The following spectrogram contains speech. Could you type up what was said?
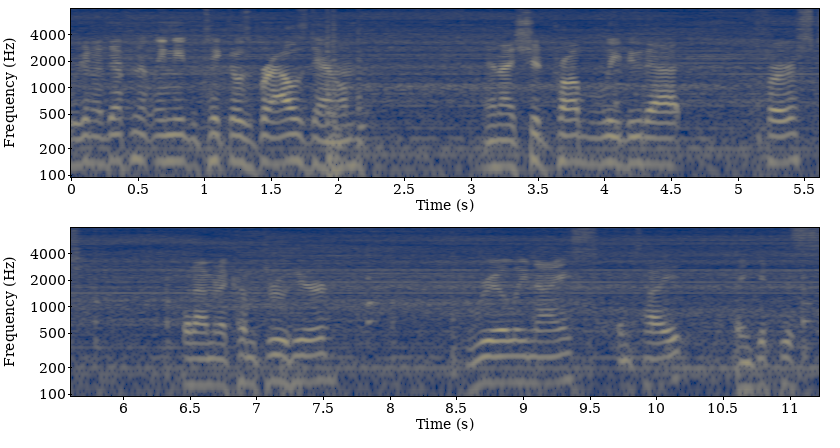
We're gonna definitely need to take those brows down. And I should probably do that first. But I'm gonna come through here really nice and tight and get this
